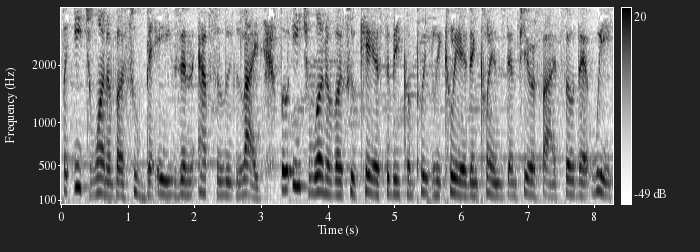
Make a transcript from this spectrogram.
for each one of us who bathes in absolute light, for each one of us who cares to be completely cleared and cleansed and purified so that we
